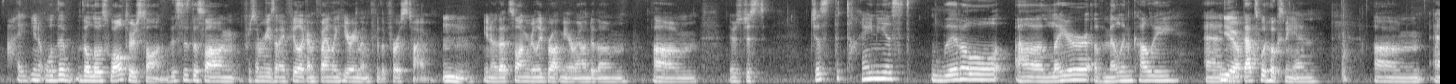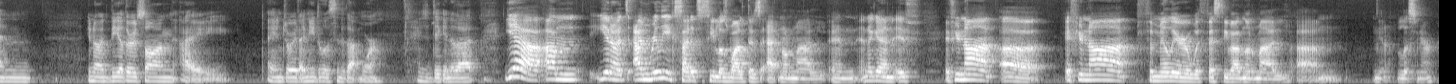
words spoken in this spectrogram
I, you know, well, the the Los Walters song. This is the song. For some reason, I feel like I'm finally hearing them for the first time. Mm-hmm. You know, that song really brought me around to them. Um, there's just, just the tiniest little uh, layer of melancholy, and Yeah. that's what hooks me in. Um, and you know, the other song I I enjoyed. I need to listen to that more. I need to dig into that. Yeah, um, you know, it's, I'm really excited to see Los Walters at Normal, and and again, if if you're not uh, if you're not familiar with Festival Normal, um, you know, listener,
